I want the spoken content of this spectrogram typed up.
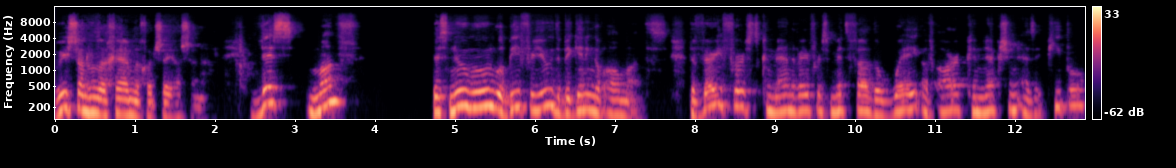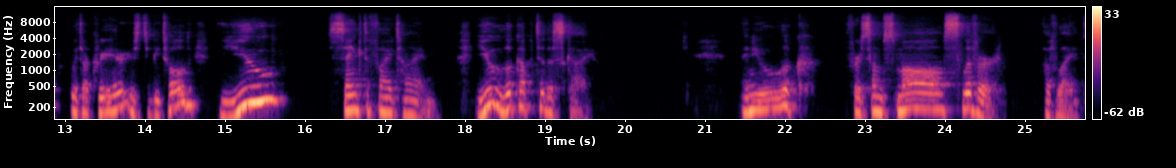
v'ishon hu lechem hashana. This month, this new moon will be for you the beginning of all months. The very first command, the very first mitzvah, the way of our connection as a people with our Creator is to be told, you sanctify time. You look up to the sky and you look for some small sliver of light.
